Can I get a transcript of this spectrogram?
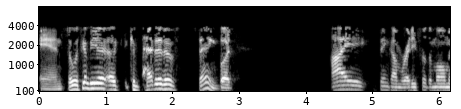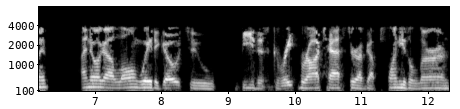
and so it's going to be a, a competitive thing. But I think I'm ready for the moment. I know I got a long way to go to be this great broadcaster. I've got plenty to learn,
